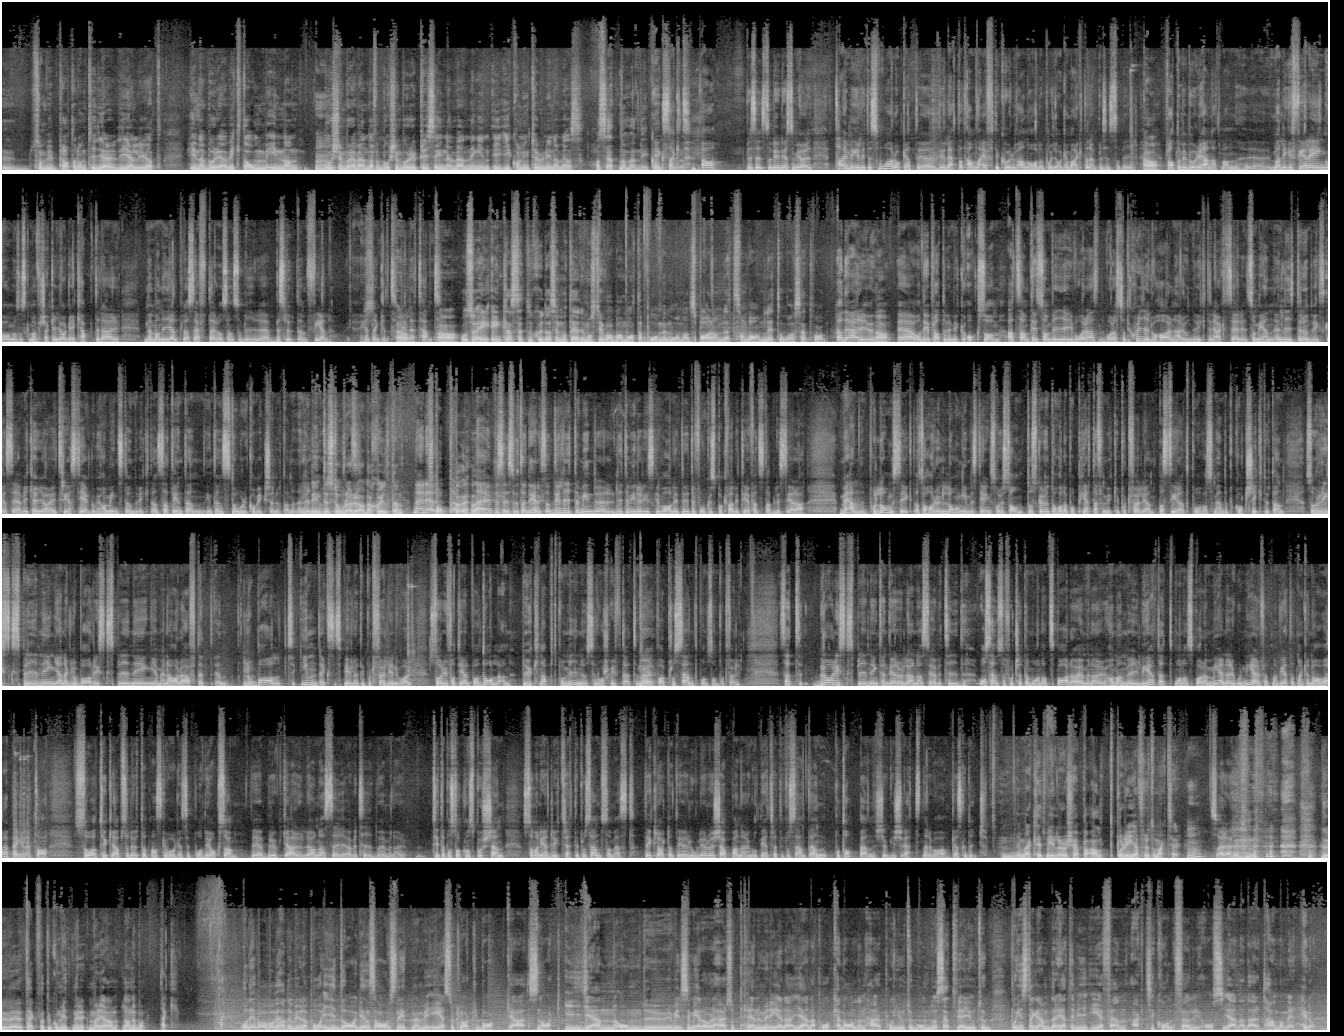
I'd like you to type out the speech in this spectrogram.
som vi pratade om tidigare, det gäller ju att hinna börja vikta om innan mm. börsen börjar vända. För Börsen börjar prisa in en vändning i, i konjunkturen innan vi ens har sett någon vändning i konjunkturen. Exakt. Ja. Precis. Så det är det som gör timingen lite svår och att det, är lätt att hamna efter kurvan och hålla på att jaga marknaden. Precis som vi ja. pratade om i början. Att man, eh, man ligger fel en gång och så ska man försöka jaga ikapp det där. Men man är hjälplös efter och sen så blir besluten fel helt enkelt. Ja. Det är lätt hänt. Ja. Och så enklaste sättet att skydda sig mot det, det måste ju vara bara mata på med månadssparandet som vanligt oavsett vad. Ja, det är det ju. Ja. Eh, och det pratar vi mycket också om. Att samtidigt som vi i våra, våra strategier då har den här undervikten i aktier, som är en, en liten undervikt, ska säga. vi kan göra i tre steg och vi har minsta undervikten. Så att det är inte en, inte en stor conviction. Utan en liten det är inte undervikt. stora röda skylten. Nej, det är Stopp. Det Nej, precis. Utan det är, liksom, det är lite, mindre, lite mindre risk än vanligt. Det är lite fokus på kvalitet för att stabilisera. Men på lång sikt, alltså har du en lång investeringshorisont, då ska du inte hålla på peta för mycket i portföljen baserat på vad som händer på kort sikt. Utan så riskspridning, gärna global riskspridning. Jag menar, har du haft ett en globalt index speglat i portföljen i år så har du fått hjälp av dollarn. Du är knappt på minus sen årsskiftet. Ner ett par procent på en sån portfölj. Så att bra riskspridning tenderar att löna sig över tid. och sen så fortsätta månadsspara. Jag menar, har man möjlighet att månadsspara mer när det går ner för att man vet att man kan avvara pengarna ett tag så tycker jag absolut att man ska våga sig på det också. Det brukar löna sig över tid. Och jag menar, titta på Stockholmsbörsen som var ner drygt 30% som mest. Det är klart att det är roligare att köpa när den gått ner 30% än på toppen 2021 när det var ganska dyrt. Mm, det är märkligt. Vi gillar att köpa allt på rea förutom aktier. Mm, så är det. du, eh, tack för att du kom hit, Maria Landeborn. Tack. Och det var vad vi hade att bjuda på i dagens avsnitt. Men vi är såklart tillbaka snart igen. Om du vill se mer av det här så prenumerera gärna på kanalen här på Youtube. Om du har sett via Youtube. På Instagram där heter vi EFN Aktiekoll. Följ oss gärna där. Ta hand om er. Hej då.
